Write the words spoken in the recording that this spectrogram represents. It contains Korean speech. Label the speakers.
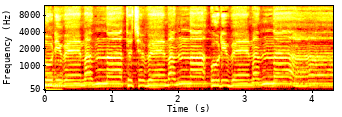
Speaker 1: 우리 왜 만나? 대체 왜 만나? 우리 왜 만나?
